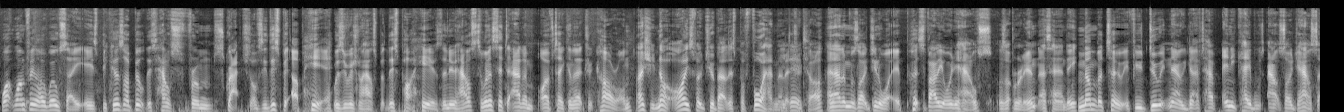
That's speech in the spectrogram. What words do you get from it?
What, One thing I will say is because I built this house from scratch, obviously this bit up here was the original house, but this part here is the new house. So when I said to Adam, I've taken electric car on. Actually, no, I spoke to you about this before I had an electric car. And Adam was like, do you know what? It puts value on your house. I was like, brilliant, that's handy. Number two, if you do it now, you don't have to have any cables outside your house. So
